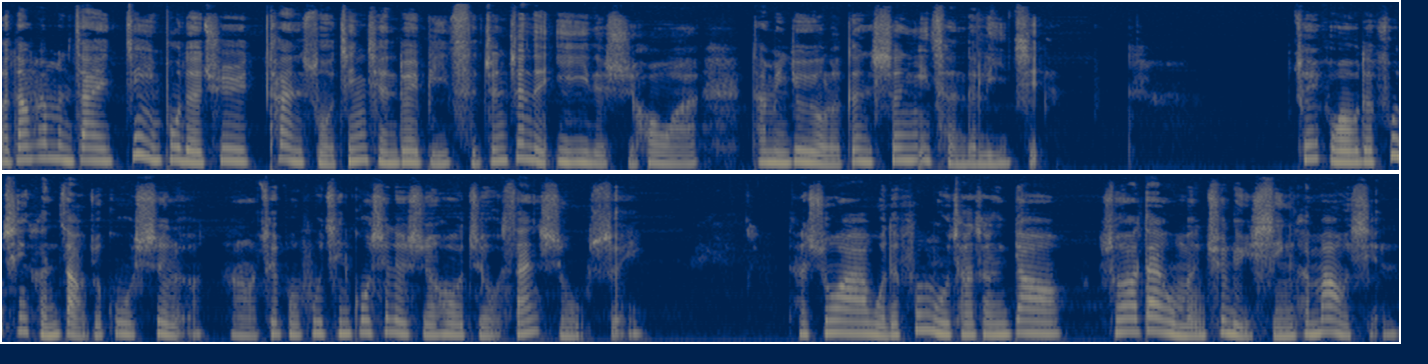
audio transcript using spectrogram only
而当他们在进一步的去探索金钱对彼此真正的意义的时候啊，他们又有了更深一层的理解。崔佛的父亲很早就过世了啊！崔佛父亲过世的时候只有三十五岁。他说啊，我的父母常常要说要带我们去旅行和冒险。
